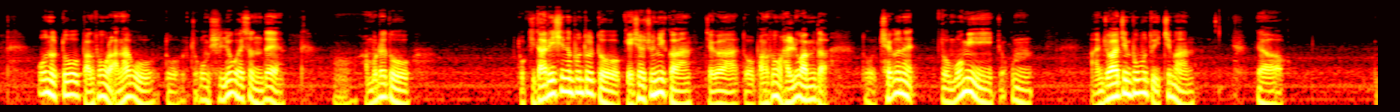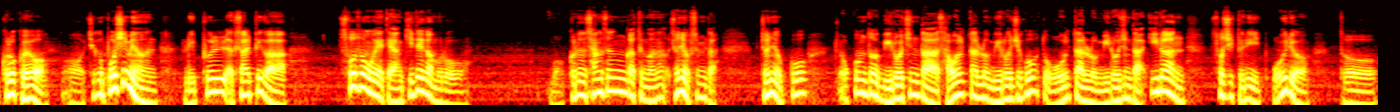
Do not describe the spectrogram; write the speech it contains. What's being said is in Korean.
오늘 또 방송을 안 하고 또 조금 쉬려고 했었는데 어, 아무래도 또 기다리시는 분들도 계셔주니까 제가 또 방송을 하려고 합니다. 또 최근에 또 몸이 조금 안 좋아진 부분도 있지만 야 그렇고요. 어, 지금 보시면 리플 XRP가 소송에 대한 기대감으로 뭐 그런 상승 같은 거는 전혀 없습니다. 전혀 없고 조금 더 미뤄진다. 4월 달로 미뤄지고 또 5월 달로 미뤄진다. 이러한 소식들이 오히려 더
